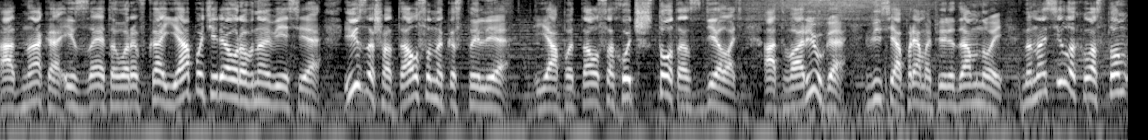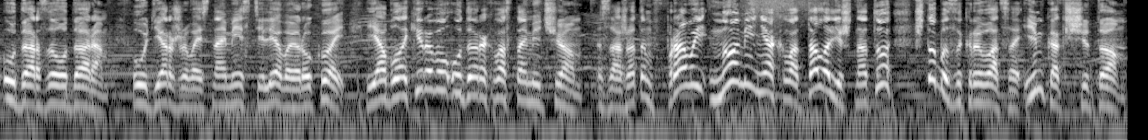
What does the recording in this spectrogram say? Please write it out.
Однако из-за этого рывка я потерял равновесие и зашатался на костыле. Я пытался хоть что-то сделать, а тварюга, вися прямо передо мной, наносила хвостом удар за ударом. Удерживаясь на месте левой рукой, я блокировал удары хвоста мечом, зажатым в правой, но меня хватало лишь на то, чтобы закрываться им как щитом.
